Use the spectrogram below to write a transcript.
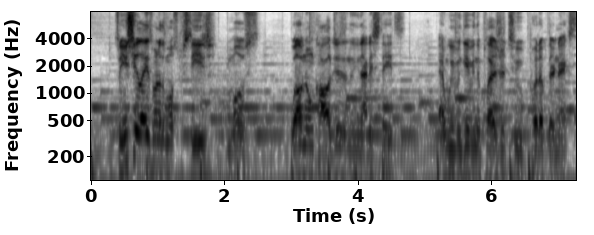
So UCLA is one of the most prestige, most well-known colleges in the United States, and we've been given the pleasure to put up their next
